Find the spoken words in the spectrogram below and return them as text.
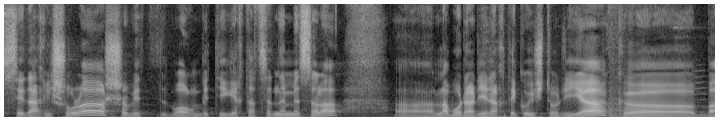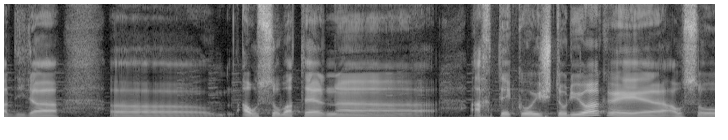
zedarri solas, bet, bon, beti gertatzen den bezala, uh, laborarien arteko historiak, uh, badira auzo uh, baten uh, arteko istorioak, auzo e,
